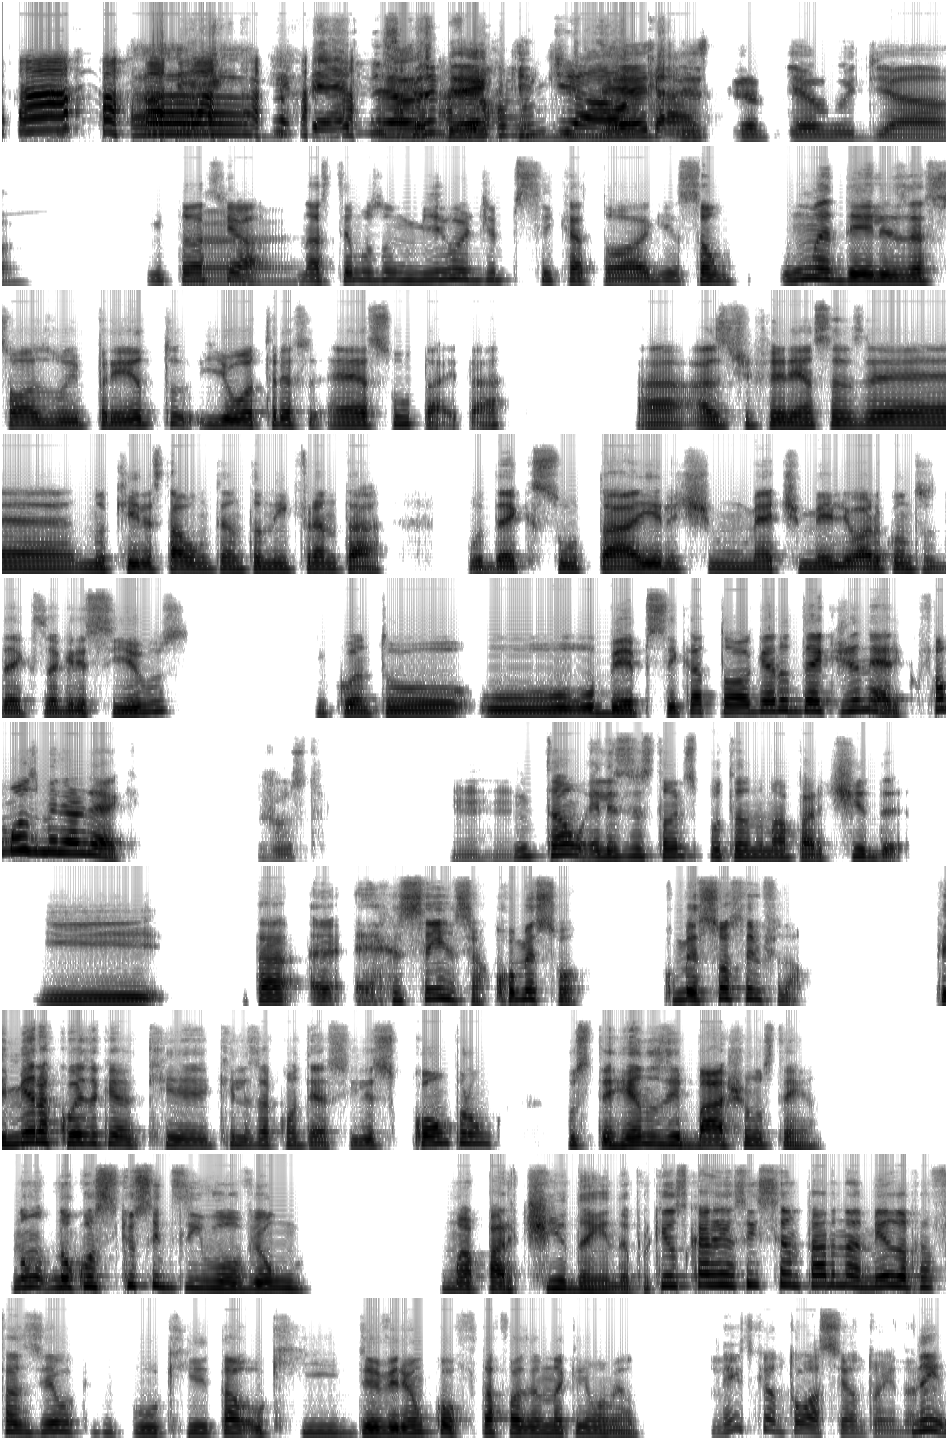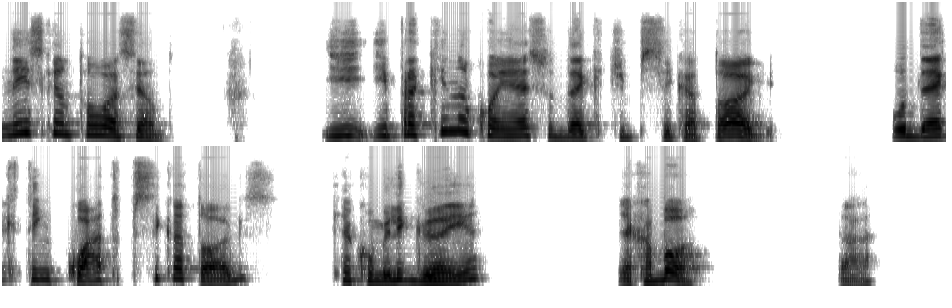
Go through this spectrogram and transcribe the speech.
Ah! Deck de Madness é o campeão deck de mundial, cara. Madness campeão mundial. Então, assim, ó, É. nós temos um Mirror de Psicatog. São, uma deles é só azul e preto e o outro é, é Sultai, tá? A- as diferenças é no que eles estavam tentando enfrentar. O deck Sultai ele tinha um match melhor contra os decks agressivos, enquanto o, o B Psicatog era o deck genérico, o famoso melhor deck. Justo. Uhum. Então, eles estão disputando uma partida e tá é, é recém, assim, ó, começou. Começou a semifinal. Primeira coisa que, que, que eles acontecem, eles compram os terrenos e baixam os terrenos. Não, não conseguiu se desenvolver um- uma partida ainda, porque os caras recém sentaram na mesa pra fazer o, o, que, tá, o que deveriam estar fazendo naquele momento. Nem esquentou o assento ainda. Nem, né? nem esquentou o assento. E, e para quem não conhece o deck de Psicatog, o deck tem quatro Psicatogs, que é como ele ganha, e acabou.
